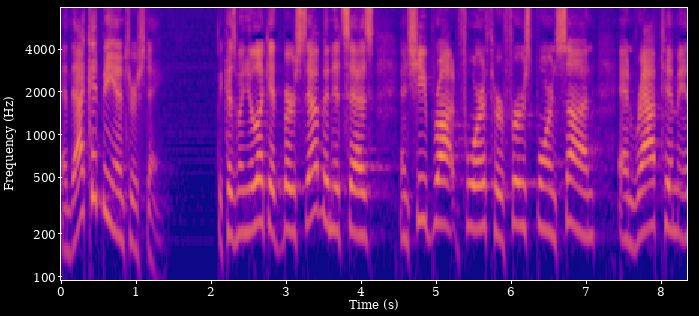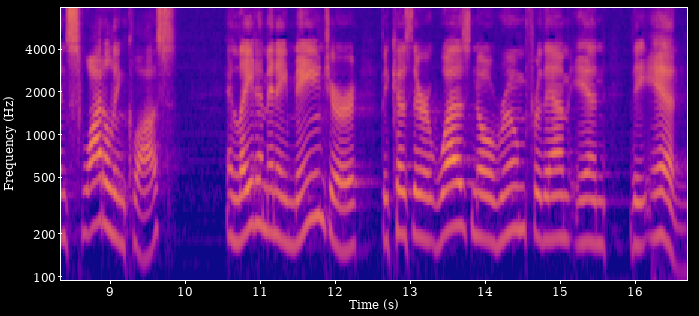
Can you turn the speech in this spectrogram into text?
And that could be interesting. Because when you look at verse 7, it says, And she brought forth her firstborn son and wrapped him in swaddling cloths and laid him in a manger because there was no room for them in the inn.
